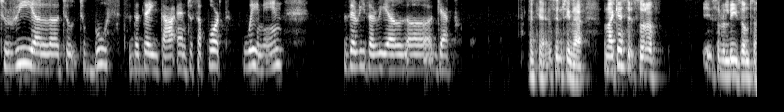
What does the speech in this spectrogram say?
to real uh, to to boost the data and to support women. There is a real uh, gap Okay, it's interesting there, and I guess it sort of it sort of leads on to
